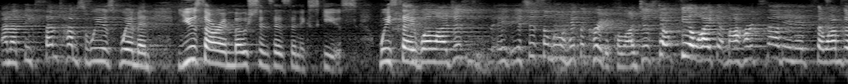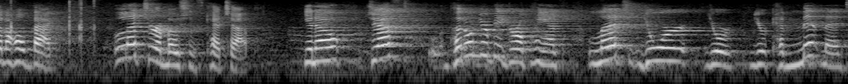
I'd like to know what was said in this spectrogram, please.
And I think sometimes we as women use our emotions as an excuse. We say, well, I just, it's just a little hypocritical. I just don't feel like it. My heart's not in it, so I'm going to hold back. Let your emotions catch up. You know, just put on your big girl pants. Let your, your, your commitment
